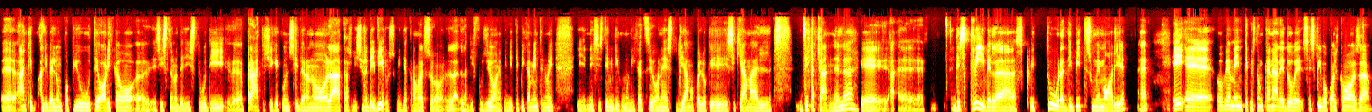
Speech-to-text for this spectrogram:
eh, anche a livello un po' più teorico eh, esistono degli studi eh, pratici che considerano la trasmissione dei virus, quindi attraverso la, la diffusione. Quindi tipicamente noi nei sistemi di comunicazione studiamo quello che si chiama il Z-channel, che eh, descrive la scrittura di bit su memorie, eh? E eh, ovviamente questo è un canale dove se scrivo qualcosa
